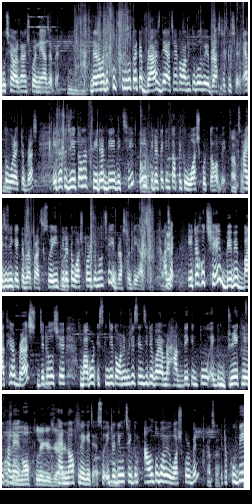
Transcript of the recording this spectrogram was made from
গুছে অর্গানাইজ করে নেওয়া যাবে। দেন আমাদের খুব সুন্দর করে একটা ব্রাশ দেওয়া আছে এখন অনেকে বলবে এই ব্রাশটা কিসের? এত বড় একটা ব্রাশ এটা তো যেহেতু আমরা ফিডার দিয়ে দিচ্ছি এই ফিডারটা কিন্তু আপনাকে ওয়াশ করতে হবে। হাইজেনিক হাইজিনিক একটা ব্যাপার আছে। সো এই ফিডারটা ওয়াশ করার জন্য হচ্ছে এই ব্রাশটা দেওয়া আছে। আচ্ছা এটা হচ্ছে বেবি বাথেয়ার ব্রাশ যেটা হচ্ছে বাবুর স্কিন যেহেতু অনেক বেশি সেন্সিটিভ হয় আমরা হাত দিয়ে কিন্তু একদম ডিরেক্টলি ওখানে নখ লেগে যায়। হ্যাঁ নখ লেগে যায়। সো এটা দিয়ে হচ্ছে একদম আলতো ভাবে ওয়াশ করবেন। আচ্ছা। এটা খুবই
